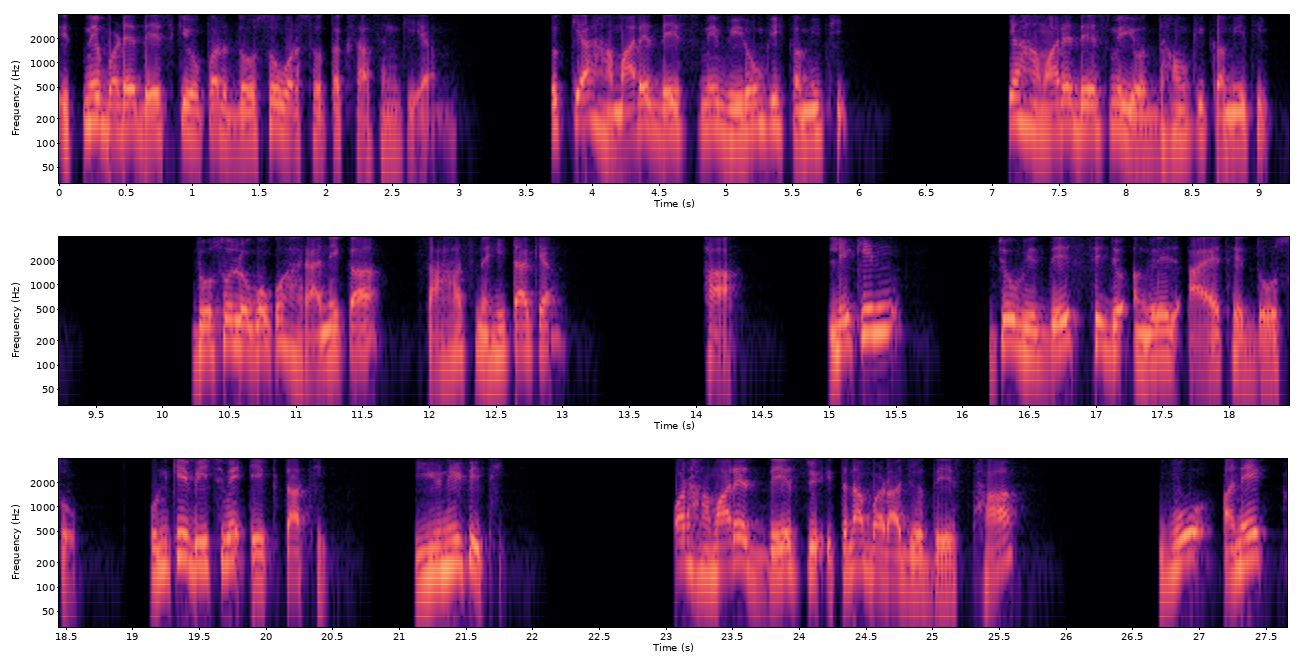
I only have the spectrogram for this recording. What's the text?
इतने बड़े देश के ऊपर 200 वर्षों तक शासन किया। तो क्या हमारे देश में वीरों की कमी थी? क्या हमारे देश में योद्धाओं की कमी थी? 200 लोगों को हराने का साहस नहीं था क्या? हाँ लेकिन जो विदेश से जो अंग्रेज़ आए थे 200 उनके बीच में एकता थी, यूनिटी थी। और हमारे देश जो इतना बड़ा जो देश था, वो अनेक,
